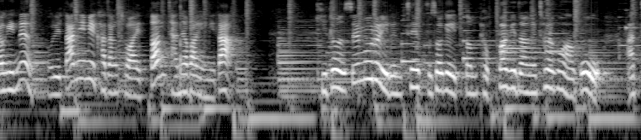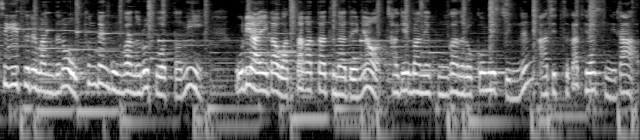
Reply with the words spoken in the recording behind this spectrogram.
여기는 우리 따님이 가장 좋아했던 자녀방입니다. 기존 쓸모를 잃은 채 구석에 있던 벽박이장을 철거하고 아치게이트를 만들어 오픈된 공간으로 두었더니 우리 아이가 왔다 갔다 드나들며 자기만의 공간으로 꾸밀 수 있는 아지트가 되었습니다.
